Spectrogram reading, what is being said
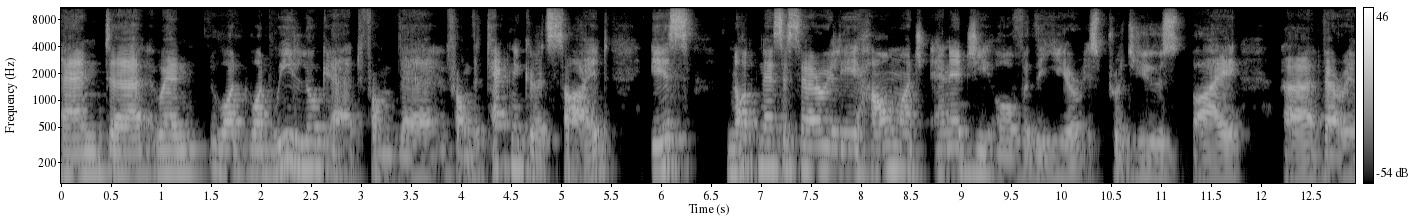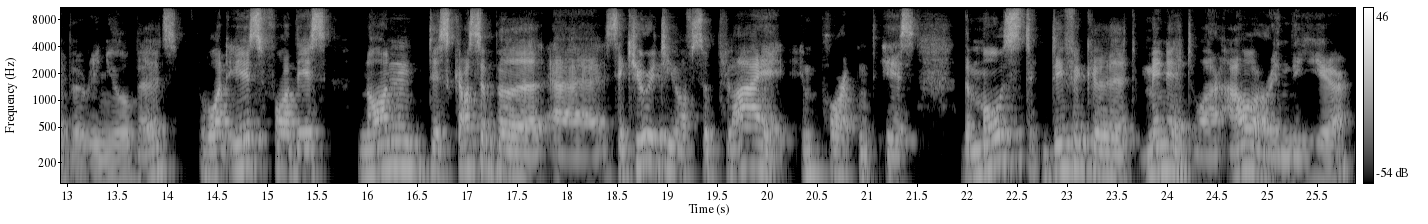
And uh, when what what we look at from the from the technical side is not necessarily how much energy over the year is produced by uh, variable renewables. What is for this non-discussable uh, security of supply important is the most difficult minute or hour in the year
